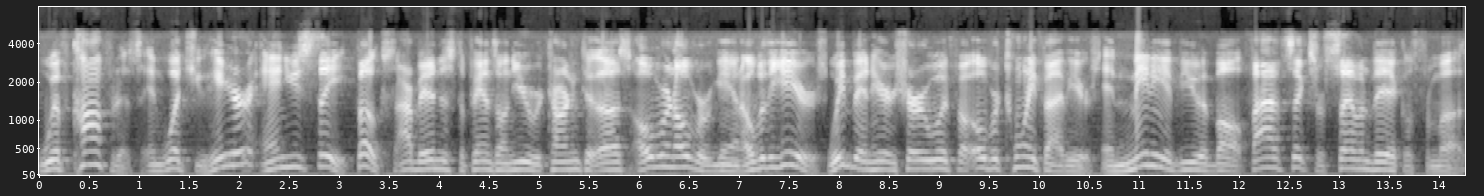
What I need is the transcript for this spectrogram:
with confidence in what you hear and you see. Folks, our business depends on you you returning to us over and over again over the years. We've been here in Sherwood for over 25 years, and many of you have bought five, six, or seven vehicles from us.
